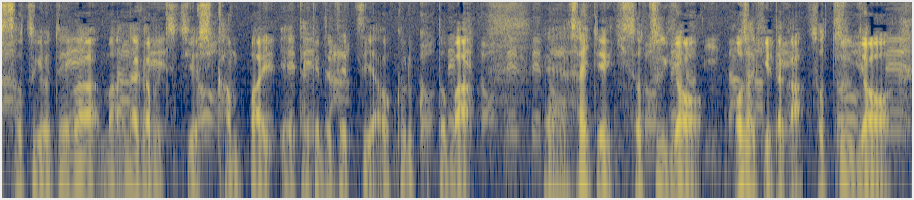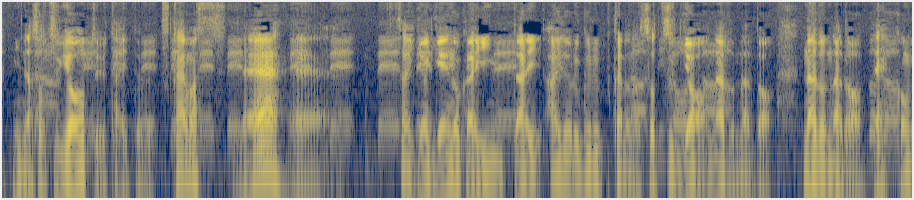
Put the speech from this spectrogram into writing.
卒業といえば、まあ、長渕剛、乾杯、えー、武田鉄矢、送る言葉、えー、斎藤由貴、卒業、尾崎豊、卒業、みんな卒業というタイトル使えますしね。えー、最近は芸能界引退、アイドルグループからの卒業などなど、などなど、ね、今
